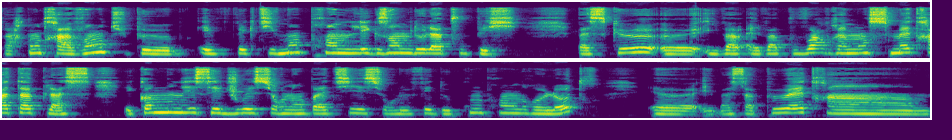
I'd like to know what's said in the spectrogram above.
Par contre, avant, tu peux effectivement prendre l'exemple de la poupée parce que euh, va, elle va pouvoir vraiment se mettre à ta place. Et comme on essaie de jouer sur l'empathie et sur le fait de comprendre l'autre, et ben ça peut être un,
